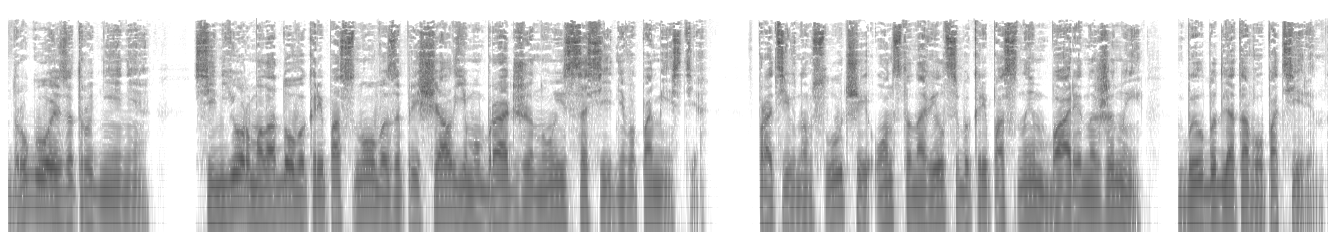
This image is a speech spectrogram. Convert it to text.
Другое затруднение. Сеньор молодого крепостного запрещал ему брать жену из соседнего поместья. В противном случае он становился бы крепостным барина жены, был бы для того потерян.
